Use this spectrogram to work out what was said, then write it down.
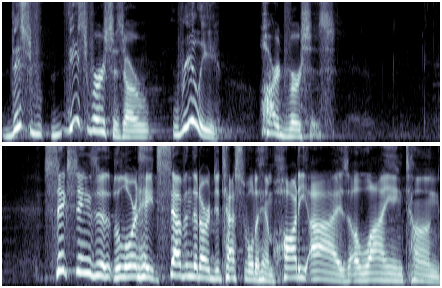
This, these verses are really hard verses. Six things that the Lord hates, seven that are detestable to him haughty eyes, a lying tongue,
